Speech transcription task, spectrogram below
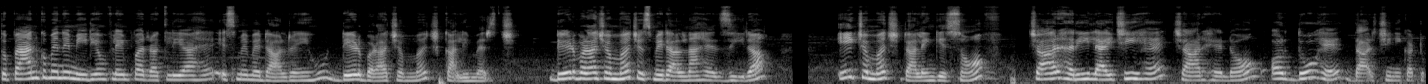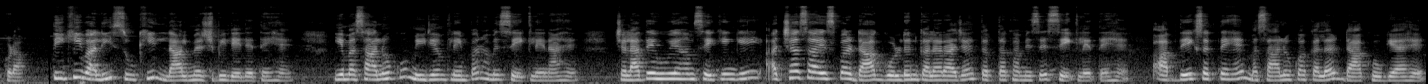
तो पैन को मैंने मीडियम फ्लेम पर रख लिया है। इसमें मैं डाल रही हूँ डेढ़ बड़ा चम्मच काली मिर्च। डेढ़ बड़ा चम्मच इसमें डालना है ज़ीरा। एक चम्मच डालेंगे सौंफ। चार हरी इलायची है, चार है लौंग और दो है दालचीनी का टुकड़ा। तीखी वाली, सूखी लाल मिर्च भी ले लेते हैं। ये मसालों को मीडियम फ्लेम पर हमें सेक लेना है। चलाते हुए हम सेकेंगे। अच्छा सा इस पर डार्क गोल्डन कलर आ जाए, तब तक हम इसे सेक लेते हैं। आप देख सकते हैं, मसालों का कलर डार्क हो गया है।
